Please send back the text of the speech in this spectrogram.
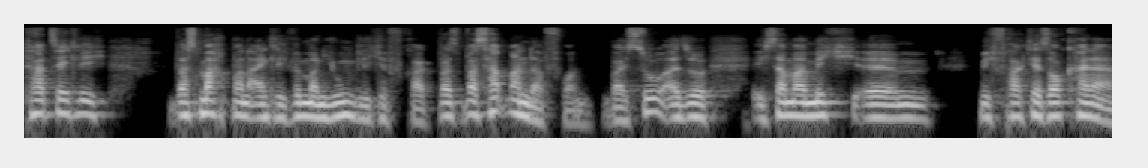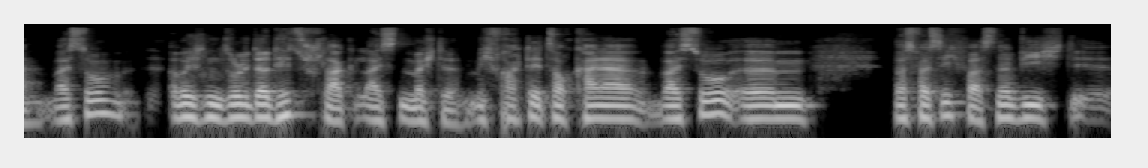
tatsächlich, was macht man eigentlich, wenn man Jugendliche fragt? Was, was hat man davon? Weißt du? Also, ich sag mal, mich, ähm, mich fragt jetzt auch keiner, weißt du, ob ich einen Solidaritätszuschlag leisten möchte. Mich fragt jetzt auch keiner, weißt du, ähm, was weiß ich was, ne, wie ich äh,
